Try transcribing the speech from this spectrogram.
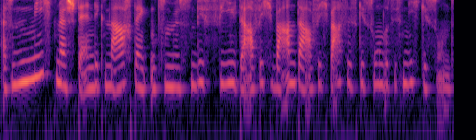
Also nicht mehr ständig nachdenken zu müssen, wie viel darf ich, wann darf ich, was ist gesund, was ist nicht gesund.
